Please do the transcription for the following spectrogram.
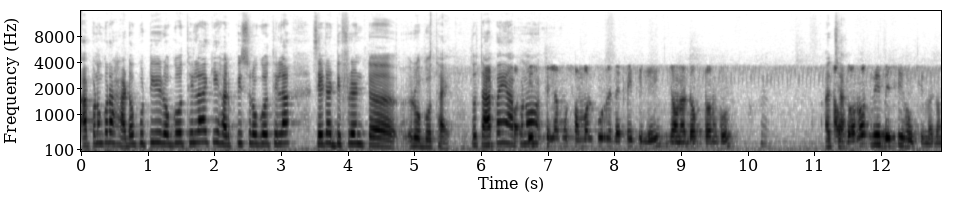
आपणकर हाड़पुटी रोग थिला कि हर्पिस रोग थिला सेटा डिफरेंट रोग थाए तो तापाई आपण थिला मु संबलपुर रे देखाइथिली जना डॉक्टर को अच्छा दरद भी बेसी हो मैडम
